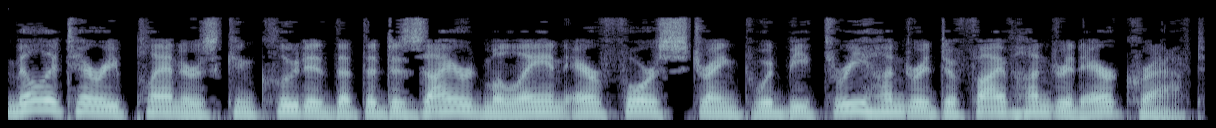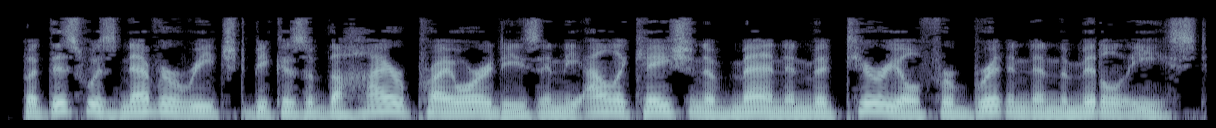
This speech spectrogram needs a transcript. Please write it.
Military planners concluded that the desired Malayan Air Force strength would be 300 to 500 aircraft, but this was never reached because of the higher priorities in the allocation of men and material for Britain and the Middle East.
